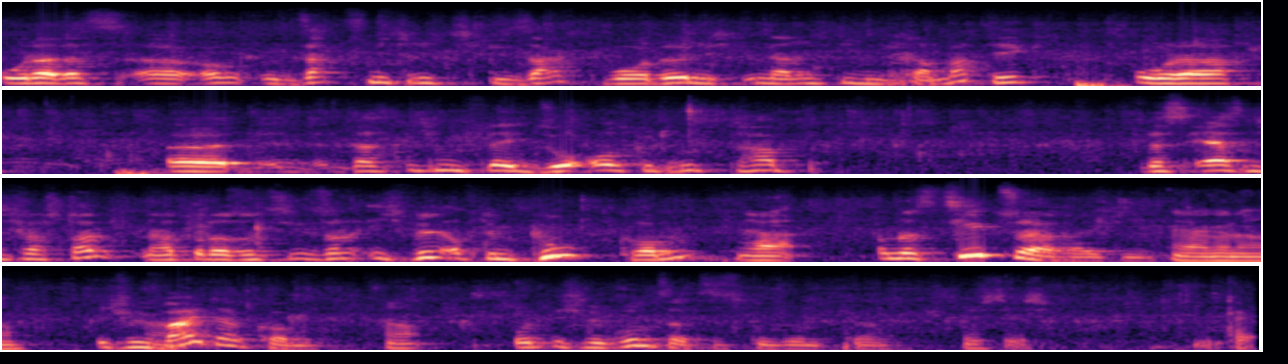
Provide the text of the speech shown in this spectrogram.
oder dass äh, irgendein Satz nicht richtig gesagt wurde, nicht in der richtigen Grammatik oder äh, dass ich mich vielleicht so ausgedrückt habe, dass er es nicht verstanden hat oder sonst, sondern ich will auf den Punkt kommen, Ja, um das Ziel zu erreichen. ja, genau. Ich will Ja. weiterkommen Ja. und nicht eine Grundsatzdiskussion führen. Richtig. Okay.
